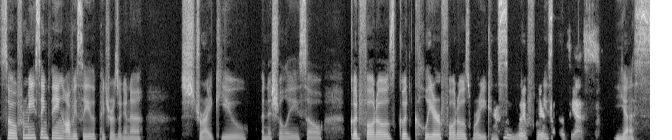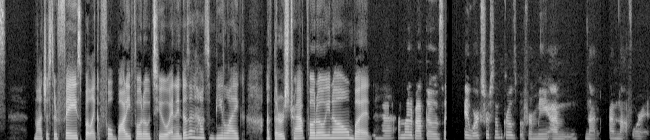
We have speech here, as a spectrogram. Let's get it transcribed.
So for me, same thing. Obviously, the pictures are gonna strike you initially. So good photos, good clear photos where you can see Good their face. photos, Yes. Yes. Not just their face, but like a full body photo too. And it doesn't have to be like a thirst trap photo, you know, but Yeah, I'm not about those. Like, it works for some girls, but for me, I'm not. I'm not for it.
